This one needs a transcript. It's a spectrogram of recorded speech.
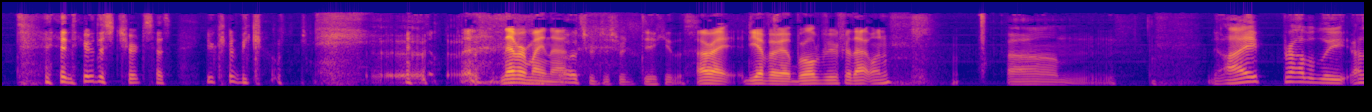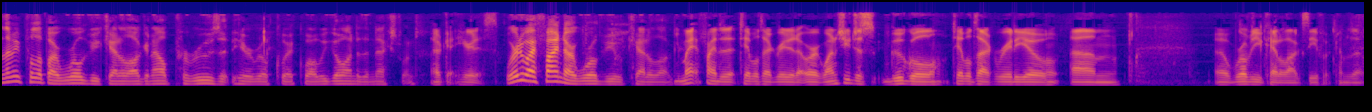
and here this church says you can become. Never mind that. Oh, it's just ridiculous. All right, do you have a worldview for that one? Um, I probably uh, let me pull up our worldview catalog and I'll peruse it here real quick while we go on to the next one. Okay, here it is. Where do I find our worldview catalog? You might find it at tabletalkradio.org. Why don't you just Google Table Talk Radio um, uh, worldview catalog, see if it comes up.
